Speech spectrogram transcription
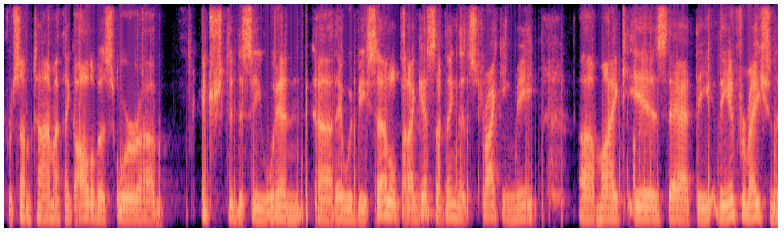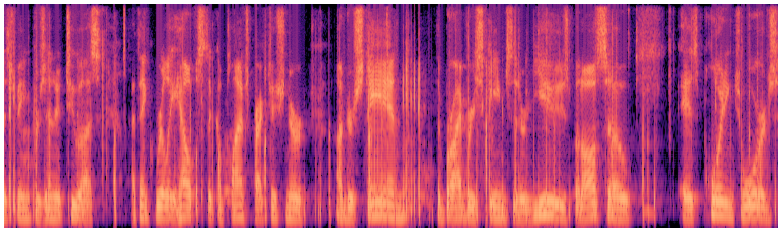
for some time. I think all of us were um, interested to see when uh, they would be settled. But I guess the thing that's striking me, uh, Mike, is that the, the information that's being presented to us, I think, really helps the compliance practitioner understand the bribery schemes that are used, but also is pointing towards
